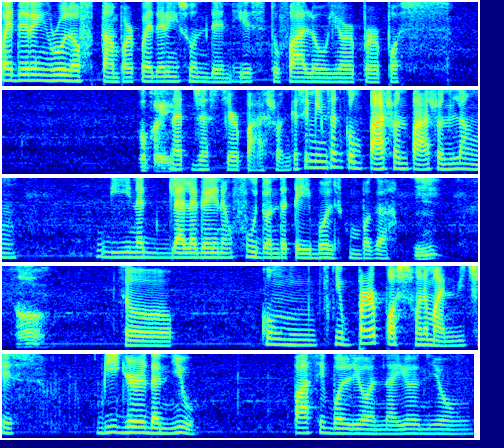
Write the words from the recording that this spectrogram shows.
pwede ring rule of thumb or pwede ring sundin is to follow your purpose. Okay. not just your passion. Kasi minsan kung passion-passion lang, hindi naglalagay ng food on the table, kumbaga. Mm. Oo. So, kung yung purpose mo naman, which is bigger than you, possible yon na yun yung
